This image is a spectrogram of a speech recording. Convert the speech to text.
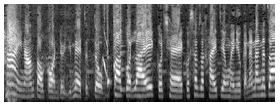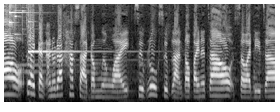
ให้น้ำต่อก่อนเดี๋ยวอีแม่จะจบฝากกดไลค์กดแชร์กด subscribe เจียงใหม่นิวกันนักๆนะเจ้าช่วยกันอนุรักษ์รักษากำเมืองไว้ สืบลูกสืบหลานต่อไปนะเจ้า สวัสดีเจ้า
